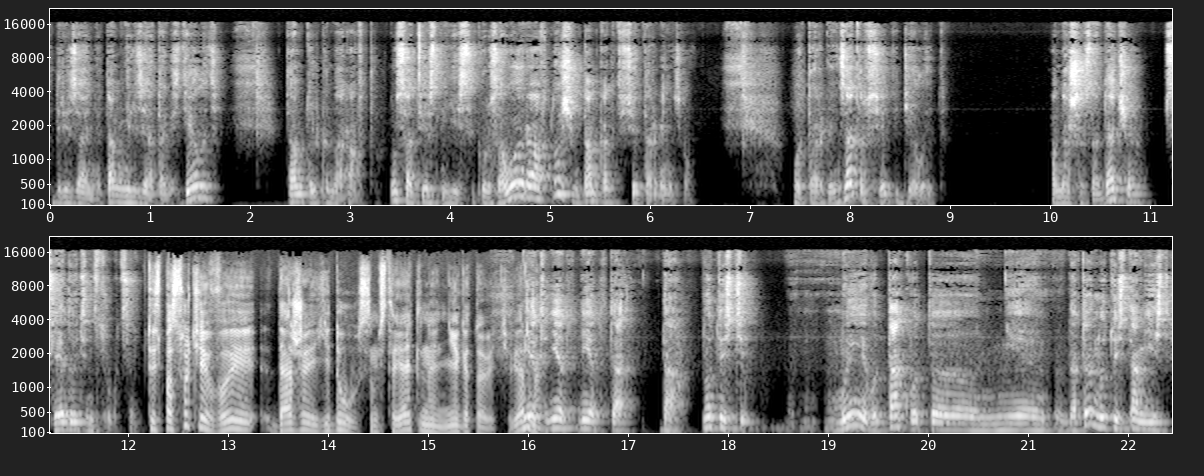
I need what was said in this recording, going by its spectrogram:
под Рязанью, там нельзя так сделать, там только на рафтах. Ну, соответственно, есть грузовой рафт, ну, в общем, там как-то все это организовано. Вот, а организатор все это делает а наша задача следовать инструкции. То есть, по сути, вы даже еду самостоятельно не готовите, верно? Нет, нет, нет, да. да. Ну, то есть, мы вот так вот э, не готовим. Ну, то есть, там есть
